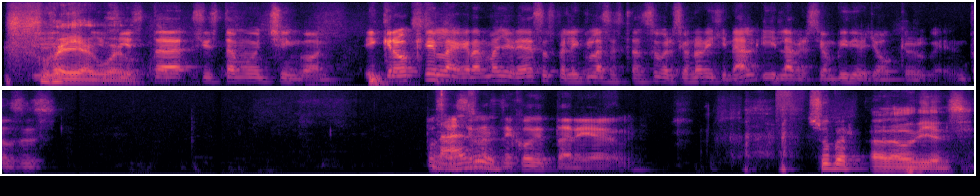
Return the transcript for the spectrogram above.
Y- Güey, a y sí está, sí está muy chingón. Y creo que la gran mayoría de sus películas está en su versión original y la versión Video Joker, güey. Entonces, pues ahí Nice, se las güey. dejo de tarea, güey. Súper. A la audiencia.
